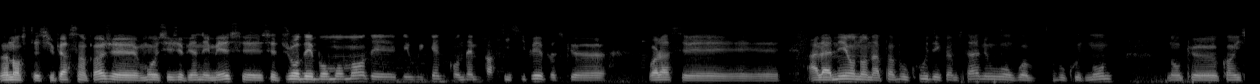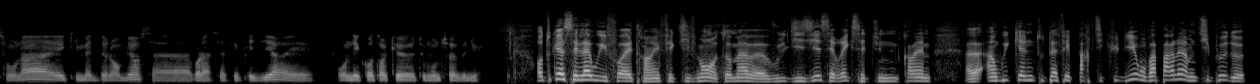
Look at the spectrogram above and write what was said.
non, non, c'était super sympa. Moi aussi, j'ai bien aimé. C'est toujours des bons moments, des, des week-ends qu'on aime participer parce que voilà, c'est à l'année, on n'en a pas beaucoup des comme ça. Nous, on voit beaucoup de monde. Donc, euh, quand ils sont là et qu'ils mettent de l'ambiance, ça, voilà, ça fait plaisir et, on est content que tout le monde soit venu. En tout cas, c'est là où il faut être. Hein. Effectivement, Thomas, euh, vous le disiez, c'est vrai que c'est une quand même euh, un week-end tout à fait particulier. On va parler un petit peu de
